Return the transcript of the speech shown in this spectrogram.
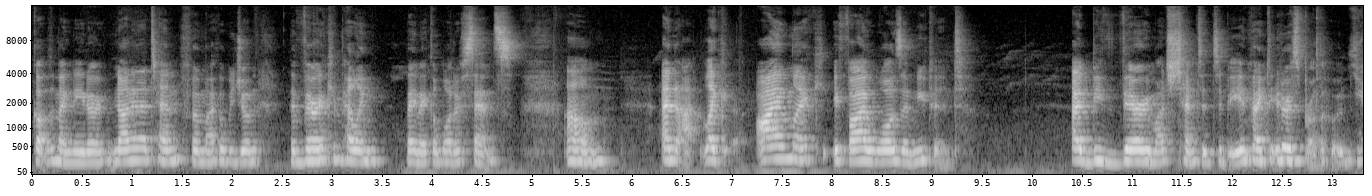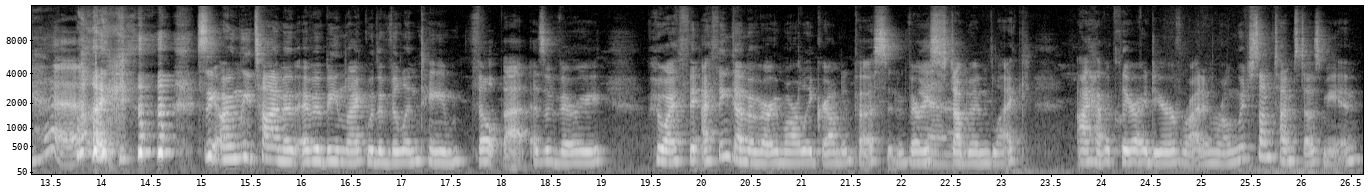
got the Magneto. 9 out of 10 for Michael B. Jordan. They're very compelling. They make a lot of sense. Um, and I, like, I'm like, if I was a mutant, I'd be very much tempted to be in Magneto's Brotherhood. yeah Like, it's the only time I've ever been like with a villain team felt that as a very, who I think I think I'm a very morally grounded person, very Yeah. stubborn. Like, I have a clear idea of right and wrong, which sometimes does me in.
